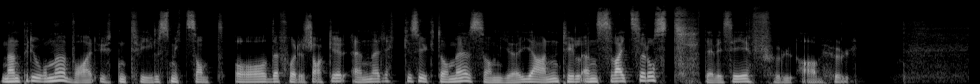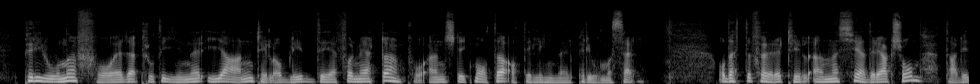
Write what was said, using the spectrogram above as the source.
Men prionet var uten tvil smittsomt, og det forårsaker en rekke sykdommer som gjør hjernen til en sveitserost, dvs. Si full av hull. Prionet får proteiner i hjernen til å bli deformerte på en slik måte at de ligner prionene selv. Og dette fører til en kjedereaksjon, der de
